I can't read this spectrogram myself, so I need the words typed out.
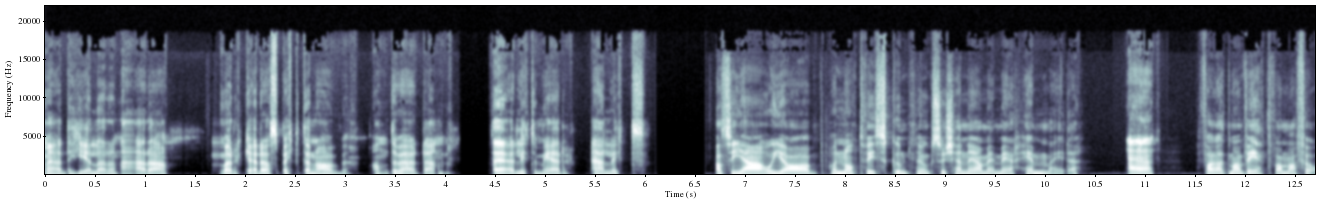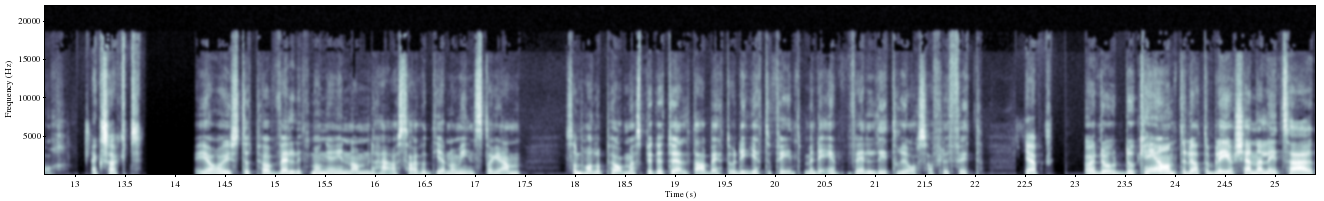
med hela den här eh, mörkare aspekten av andevärlden. Det är lite mer ärligt. Alltså ja, och jag på något vis skumt nog så känner jag mig mer hemma i det. För att man vet vad man får. Exakt. Jag har ju stött på väldigt många inom det här, särskilt genom Instagram, som håller på med spirituellt arbete och det är jättefint, men det är väldigt rosa fluffigt. Japp. Och då, då kan jag inte låta bli att känna lite så här,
